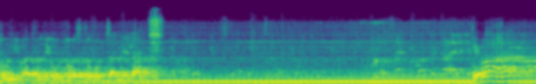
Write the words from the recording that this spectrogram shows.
दोन्ही बाजूने उद्ध्वस्त होत चाललेला तेव्हा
